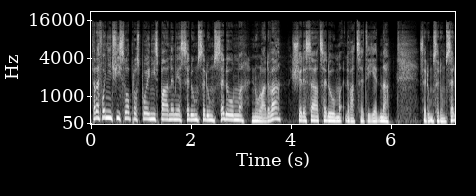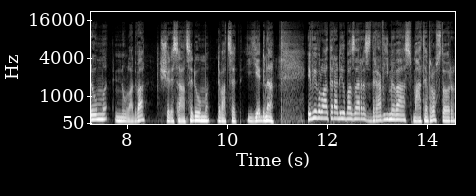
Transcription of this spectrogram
Telefonní číslo pro spojení s pánem je 777 02 67 21. 777 02 67 21. I vy voláte Radio Bazar, zdravíme vás, máte prostor.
